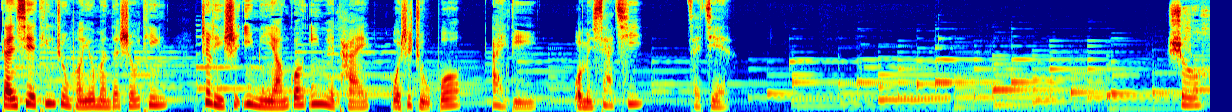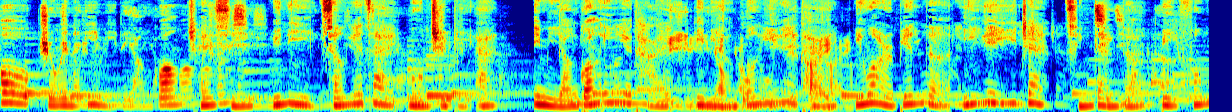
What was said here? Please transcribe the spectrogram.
感谢听众朋友们的收听，这里是《一米阳光音乐台》，我是主播艾迪，我们下期再见。守候只为那一米的阳光，晨曦与你相约在梦之彼岸。一米阳光音乐台，一米阳光音乐台，你我耳边的音乐驿站，情感的避风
